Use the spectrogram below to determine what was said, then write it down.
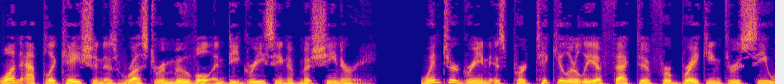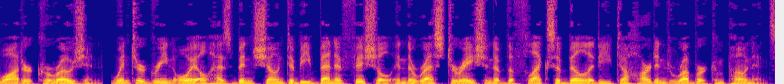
One application is rust removal and degreasing of machinery. Wintergreen is particularly effective for breaking through sea water corrosion. Wintergreen oil has been shown to be beneficial in the restoration of the flexibility to hardened rubber components.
